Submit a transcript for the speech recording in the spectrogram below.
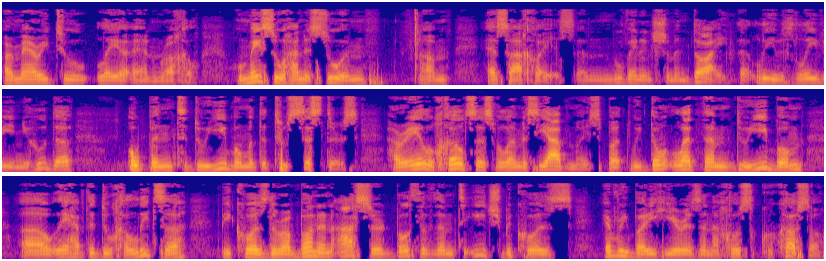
are married to Leah and Rachel. Umesu hanesuim um, as hachayis. And Ruvain and Shimon die. That leaves Levi and Yehuda open to do yibum with the two sisters. But we don't let them do yibum. Uh, they have to do chalitza because the Rabbanan answered both of them to each because everybody here is an achos kukaso.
